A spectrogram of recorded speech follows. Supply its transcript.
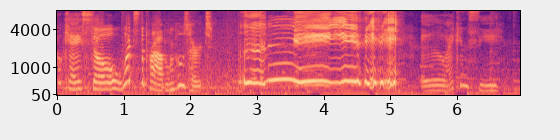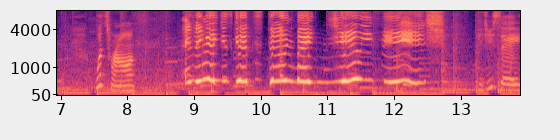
Okay, so what's the problem? Who's hurt? me. Oh, I can see. What's wrong? I think I just got stung by jellyfish. Did you say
